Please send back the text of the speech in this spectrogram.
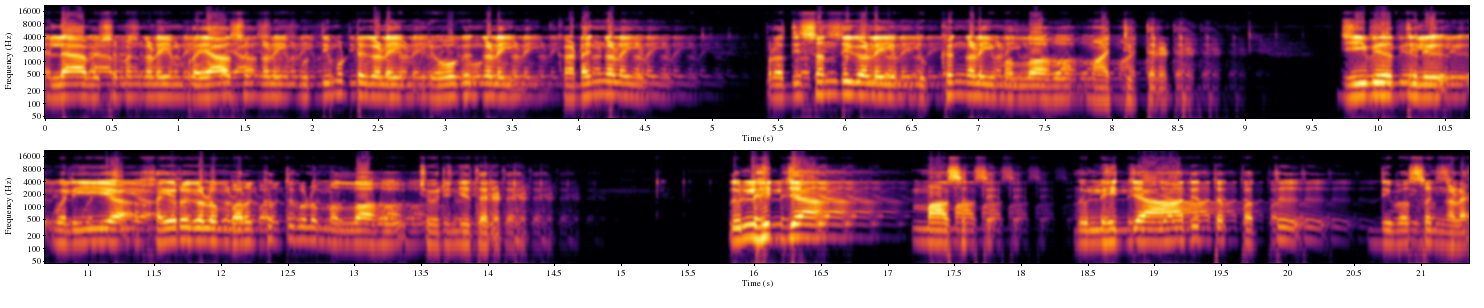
എല്ലാ വിഷമങ്ങളെയും പ്രയാസങ്ങളെയും ബുദ്ധിമുട്ടുകളെയും രോഗങ്ങളെയും കടങ്ങളെയും പ്രതിസന്ധികളെയും ദുഃഖങ്ങളെയും അള്ളാഹു മാറ്റിത്തരട്ടെ. ജീവിതത്തിൽ വലിയ ഹൈറുകളും ബർക്കത്തുകളും അള്ളാഹു ചൊരിഞ്ഞു തരട്ടെ. ദുൽഹിജ മാസത്തെ. ദുൽഹിജ ആദ്യത്തെ പത്ത് ദിവസങ്ങളെ.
